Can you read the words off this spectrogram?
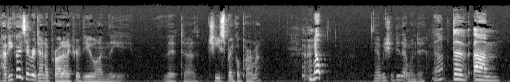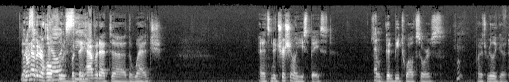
Have you guys ever done a product review on the that uh, cheese sprinkle parma? Nope. Yeah, we should do that one day. Yeah. The um. They don't is have it at Whole Galaxy? Foods, but they have it at uh, the Wedge, and it's nutritional yeast based, so And- good B12 source. But it's really good.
